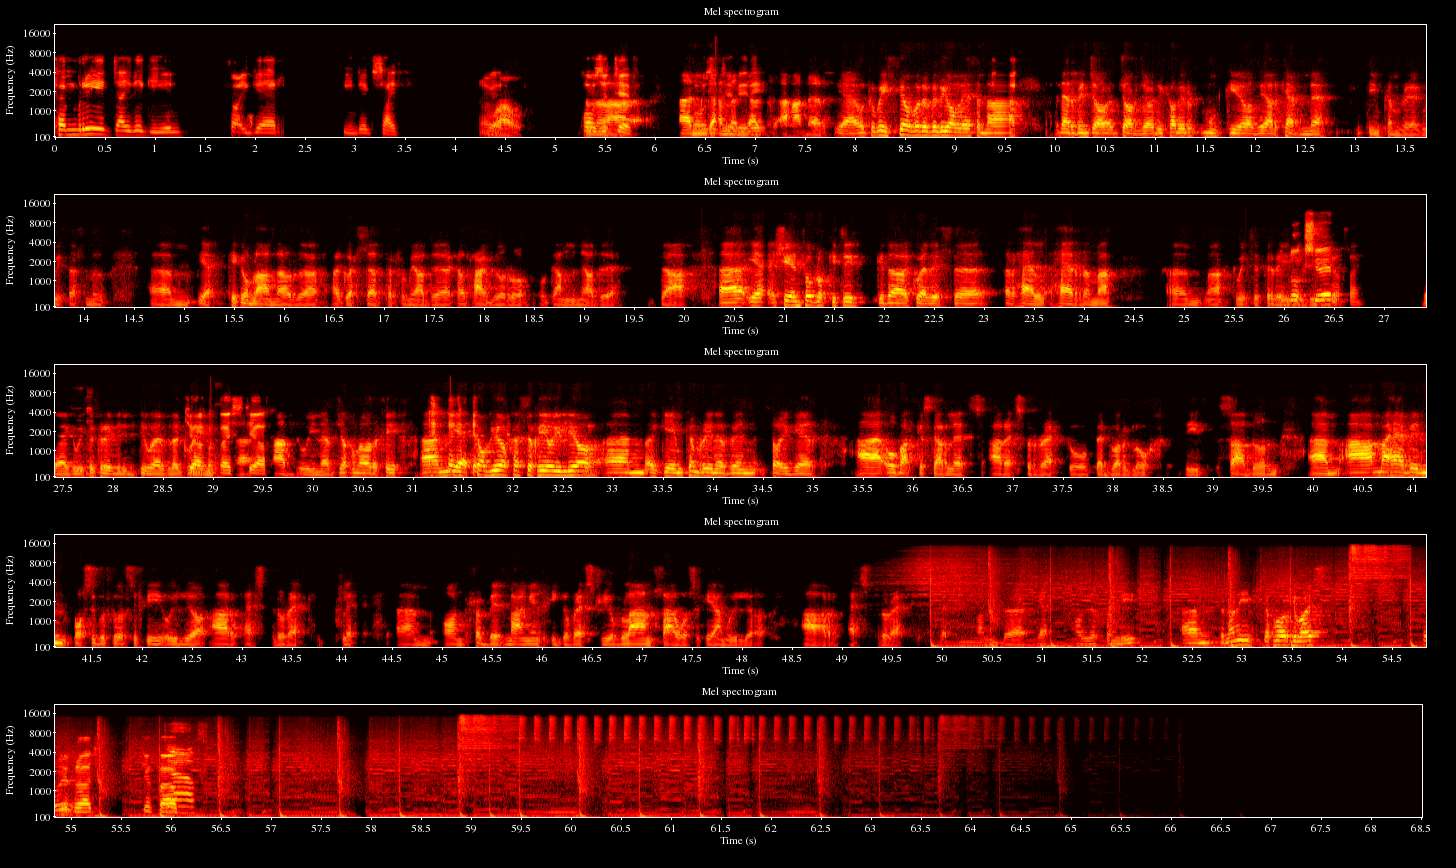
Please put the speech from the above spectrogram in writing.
Cymru 21, Lloegr 17. Waw. wow. Positif yn ganlyniad a hanner. Ie, yeah, gobeithio bod y fuddigoliaeth yna yn erbyn Giorgio wedi codi'r mwynci oddi ar cefnau tîm Cymru a gweithio allan nhw. Um, yeah, cic cico mlaen nawr a, a gwella'r perfformiadau a cael rhagor o, o ganlyniadau da. Ie, uh, yeah, eisiau Sian, pob lwc i ti gyda gweddill uh, yr hel, her yma um, a gobeithio cyrraedd. Pob lwc, Sian. Ie, yeah, gobeithio credu wedi diwedd gyda Gwen a Dwyneb. Diolch yn fawr i chi. Um, yeah, cofiwch, allwch chi wylio um, y gêm Cymru yn erbyn Lloegr uh, o Barca Scarlett ar Esbrec o 4 gloch ddydd Sadwrn. Um, a mae hefyd yn bosib wrth gwrs i chi wylio ar Esbrec clic, um, ond rhybydd mae angen chi gofrestru o flaen llaw os ych chi am wylio ar Esbrec clic. Ond ie, uh, yeah, oeddiwch yn ni. Um, dyna ni, diolch yn fawr chi boes. Hwyl, Brad. Diolch fawr. Yeah.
